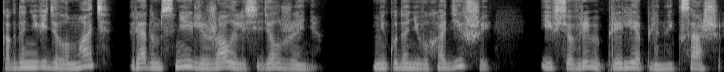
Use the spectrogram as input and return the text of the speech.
Когда не видела мать, рядом с ней лежал или сидел Женя, никуда не выходивший и все время прилепленный к Саше,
